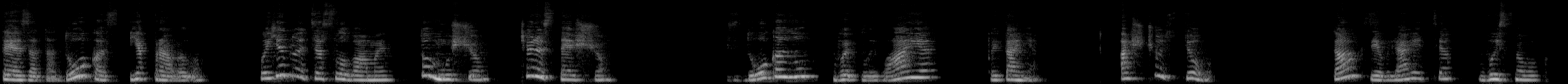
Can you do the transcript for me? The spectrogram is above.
Теза та доказ, як правило, поєднуються словами тому що, через те, що. Із доказу випливає питання. А що з цього? Так з'являється висновок,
